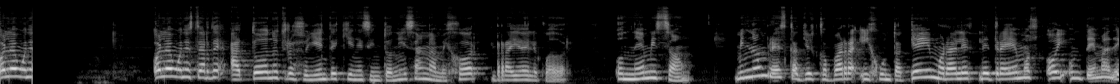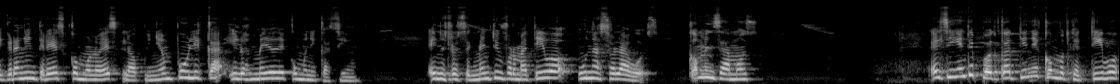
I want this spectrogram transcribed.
Hola, buenas, Hola, buenas tardes a todos nuestros oyentes quienes sintonizan la mejor radio del Ecuador, Son. Mi nombre es Katius Caparra y junto a Kevin Morales le traemos hoy un tema de gran interés como lo es la opinión pública y los medios de comunicación. En nuestro segmento informativo, Una sola voz. Comenzamos. El siguiente podcast tiene como objetivo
